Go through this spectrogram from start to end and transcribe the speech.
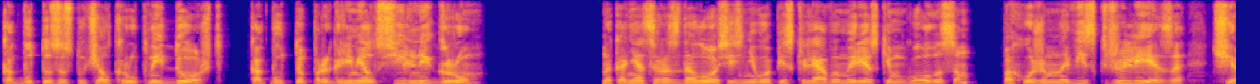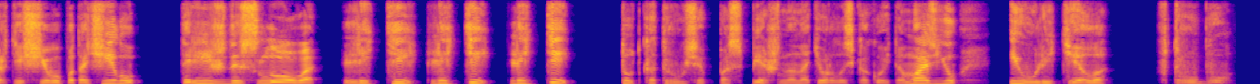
как будто застучал крупный дождь, как будто прогремел сильный гром. Наконец раздалось из него писклявым и резким голосом, похожим на визг железа, чертящего по точилу, трижды слово «Лети, лети, лети!» Тут Катруся поспешно натерлась какой-то мазью и улетела в трубу.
